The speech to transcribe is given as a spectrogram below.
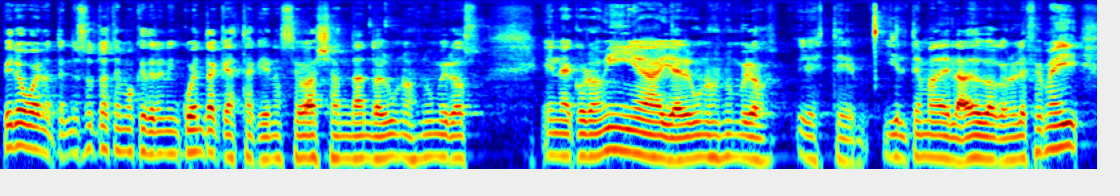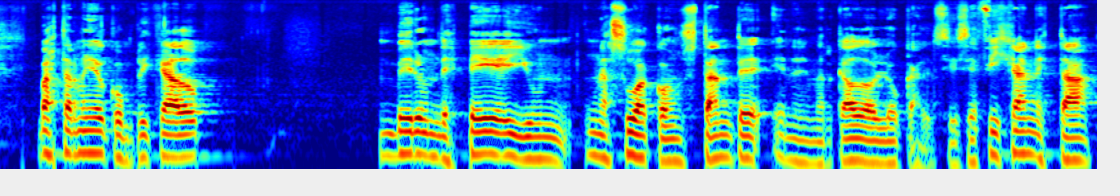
Pero bueno, nosotros tenemos que tener en cuenta que hasta que no se vayan dando algunos números en la economía y algunos números este, y el tema de la deuda con el FMI, va a estar medio complicado ver un despegue y una suba constante en el mercado local. Si se fijan, está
